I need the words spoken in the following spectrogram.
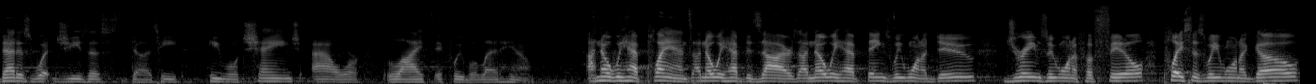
that is what Jesus does. He, he will change our life if we will let Him. I know we have plans. I know we have desires. I know we have things we want to do, dreams we want to fulfill, places we want to go,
